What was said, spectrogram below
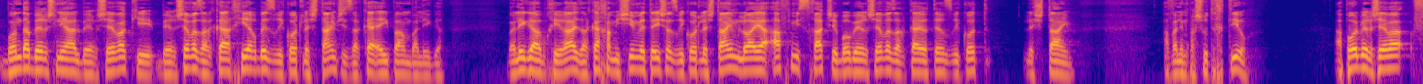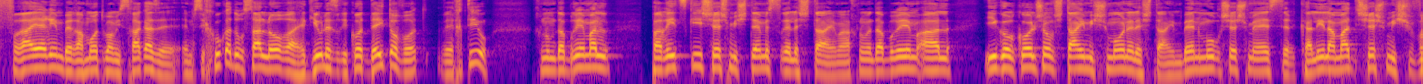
בוא נדבר שנייה על באר שבע, כי באר שבע זרקה הכי הרבה זריקות לשתיים שהיא זרקה אי פעם בליגה. בליגה הבכירה, היא זרקה 59 זריקות לשתיים, לא היה אף משחק שבו באר שבע זרקה יותר זריקות לשתיים. אבל הם פשוט החטיאו. הפועל באר שבע פריירים ברמות במשחק הזה. הם שיחקו כדורסל לא רע, הגיעו לזריקות די טובות והחטיאו. אנחנו מדברים על פריצקי 6 מ-12 ל-2, אנחנו מדברים על איגור קולשוב 2 מ-8 ל-2, בן מור 6 מ-10, קליל עמד 6 מ-17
